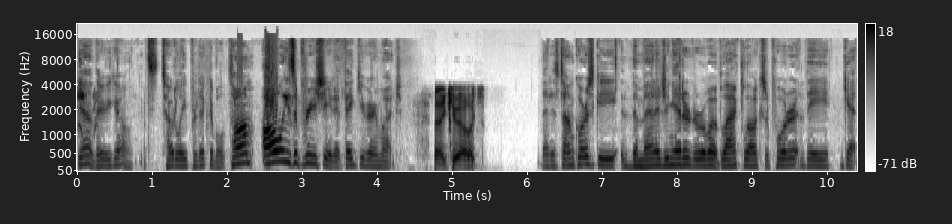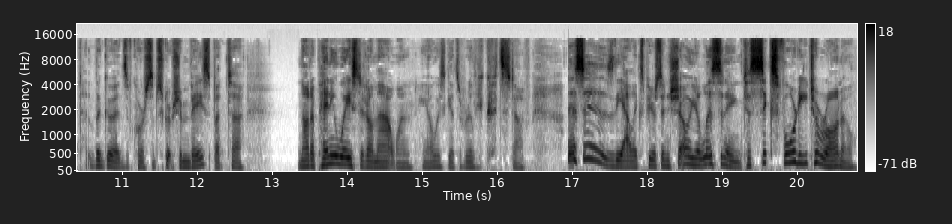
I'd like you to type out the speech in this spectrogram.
yeah, there you go. It's totally predictable. Tom, always appreciate it. Thank you very much. Thank you, Alex. That is Tom Korski, the managing editor of Blacklock's Reporter. They get the goods, of course, subscription based, but uh, not a penny wasted on that one. He always gets really good stuff. This is the Alex Pierson Show. You're listening to 640 Toronto.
